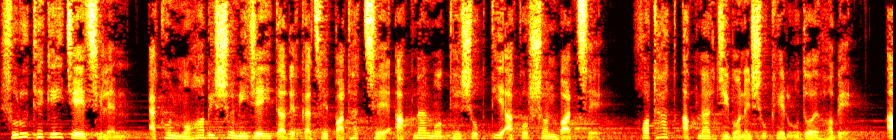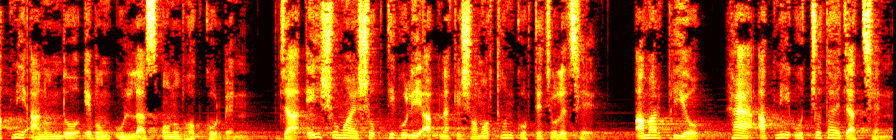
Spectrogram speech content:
শুরু থেকেই চেয়েছিলেন, এখন মহাবিশ্ব নিজেই তাদের কাছে পাঠাচ্ছে, আপনার মধ্যে শক্তি আকর্ষণ বাড়ছে, হঠাৎ আপনার জীবনে সুখের উদয় হবে, আপনি আনন্দ এবং উল্লাস অনুভব করবেন। যা এই সময়ে শক্তিগুলি আপনাকে সমর্থন করতে চলেছে। আমার প্রিয় হ্যাঁ আপনি উচ্চতায় যাচ্ছেন।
